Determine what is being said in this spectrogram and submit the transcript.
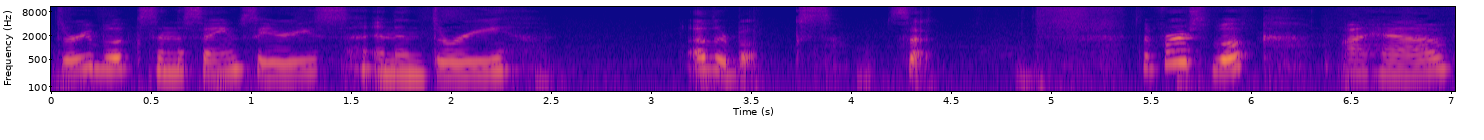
three books in the same series, and then three other books. So, the first book I have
